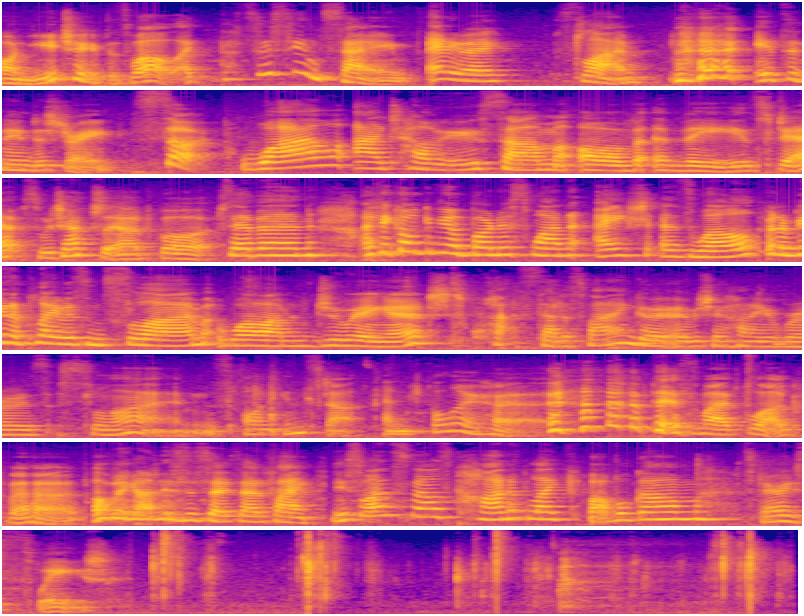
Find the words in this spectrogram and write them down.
on YouTube as well. Like, that's just insane. Anyway, slime. it's an industry. So, while I tell you some of these steps, which actually I've got seven, I think I'll give you a bonus one, eight as well, but I'm gonna play with some slime while I'm doing it. It's quite satisfying. Go over to Honey Rose Slimes on Insta and follow her. There's my plug for her. Oh my God, this is so satisfying. This one smells kind of like bubblegum. It's very sweet.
